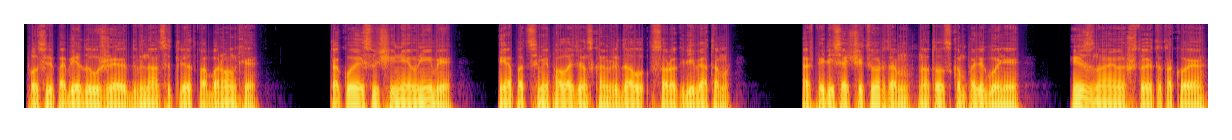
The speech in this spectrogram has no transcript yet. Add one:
После победы уже 12 лет в оборонке. Такое свечение в небе я под Семипалатинском видал в 49-м, а в 54-м на Тотском полигоне, и знаю, что это такое».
